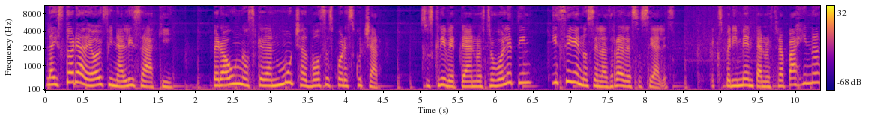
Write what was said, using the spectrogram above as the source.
La historia de hoy finaliza aquí, pero aún nos quedan muchas voces por escuchar. Suscríbete a nuestro boletín y síguenos en las redes sociales. Experimenta nuestra página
